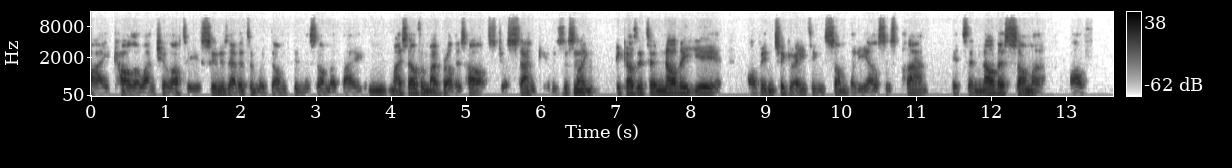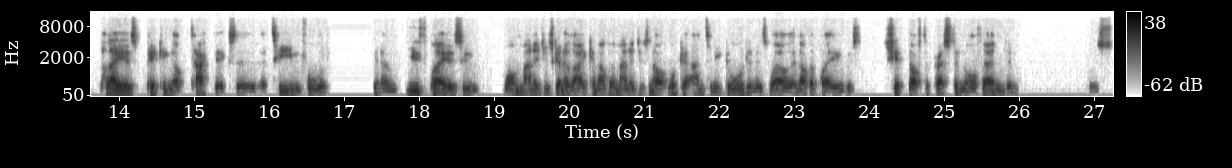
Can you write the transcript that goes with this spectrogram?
by Carlo Ancelotti. As soon as Everton were dumped in the summer, by myself and my brother's hearts just sank. It was just mm. like because it's another year of integrating somebody else's plan. It's another summer of players picking up tactics. A, a team full of you know youth players who one manager's going to like, another manager's not. Look at Anthony Gordon as well, another player who was shipped off to Preston North End and was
